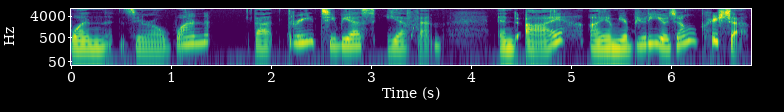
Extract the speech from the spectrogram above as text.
101.3 TBS EFM. And I, I am your beauty yojung, Kriesha.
